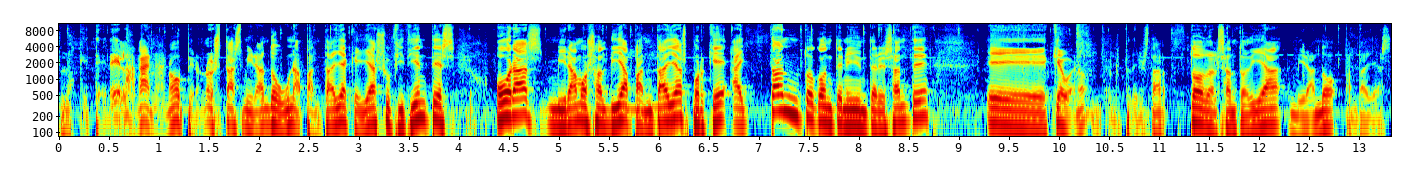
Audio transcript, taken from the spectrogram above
lo que te dé la gana, ¿no? Pero no estás mirando una pantalla que ya suficientes horas miramos al día pantallas porque hay tanto contenido interesante eh, que bueno, podéis estar todo el santo día mirando pantallas.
